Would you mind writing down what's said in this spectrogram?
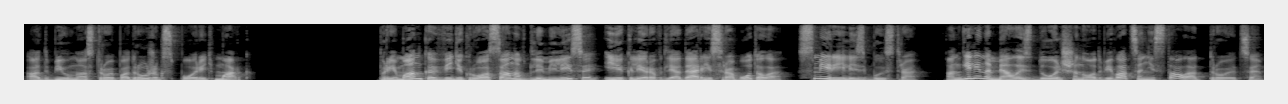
Отбил настрой подружек спорить Марк. Приманка в виде круассанов для Мелисы и эклеров для Дарьи сработала, смирились быстро. Ангелина мялась дольше, но отбиваться не стала от троицы.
